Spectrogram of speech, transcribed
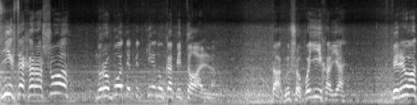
Сніг це хорошо, але роботи підкинув капітально. Так, ну що, поїхав я вперед.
